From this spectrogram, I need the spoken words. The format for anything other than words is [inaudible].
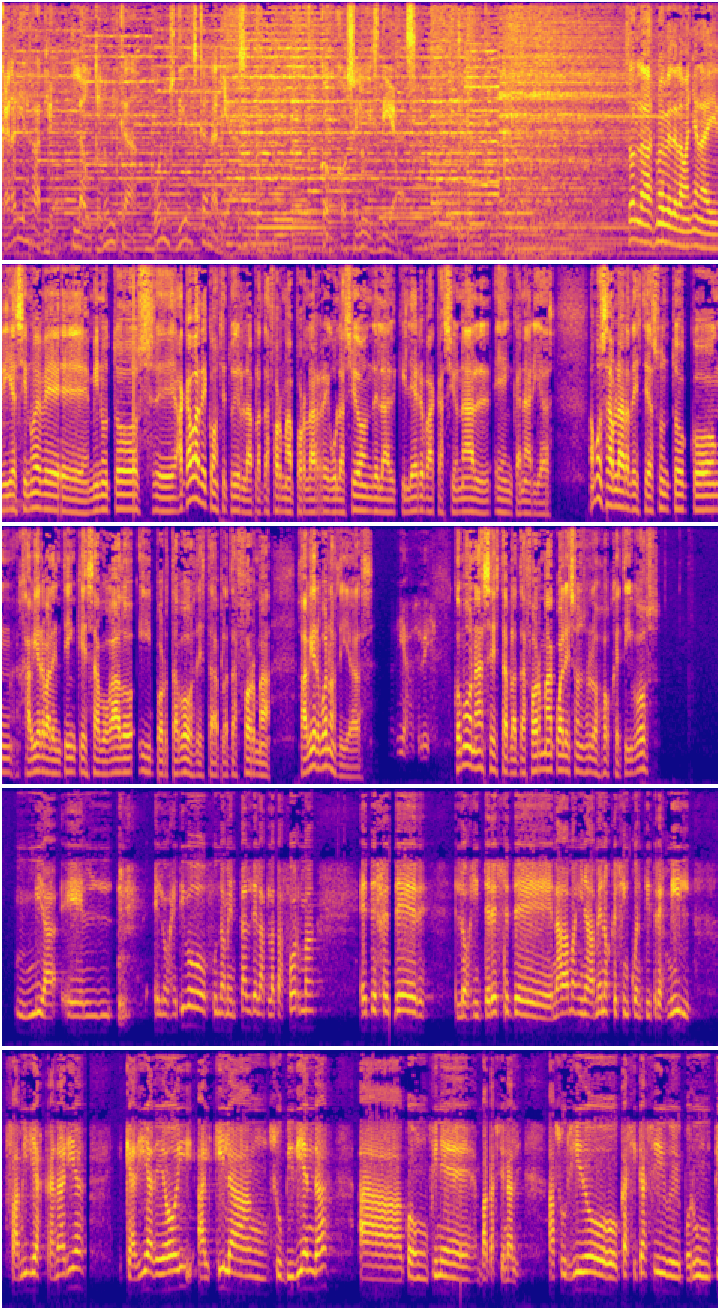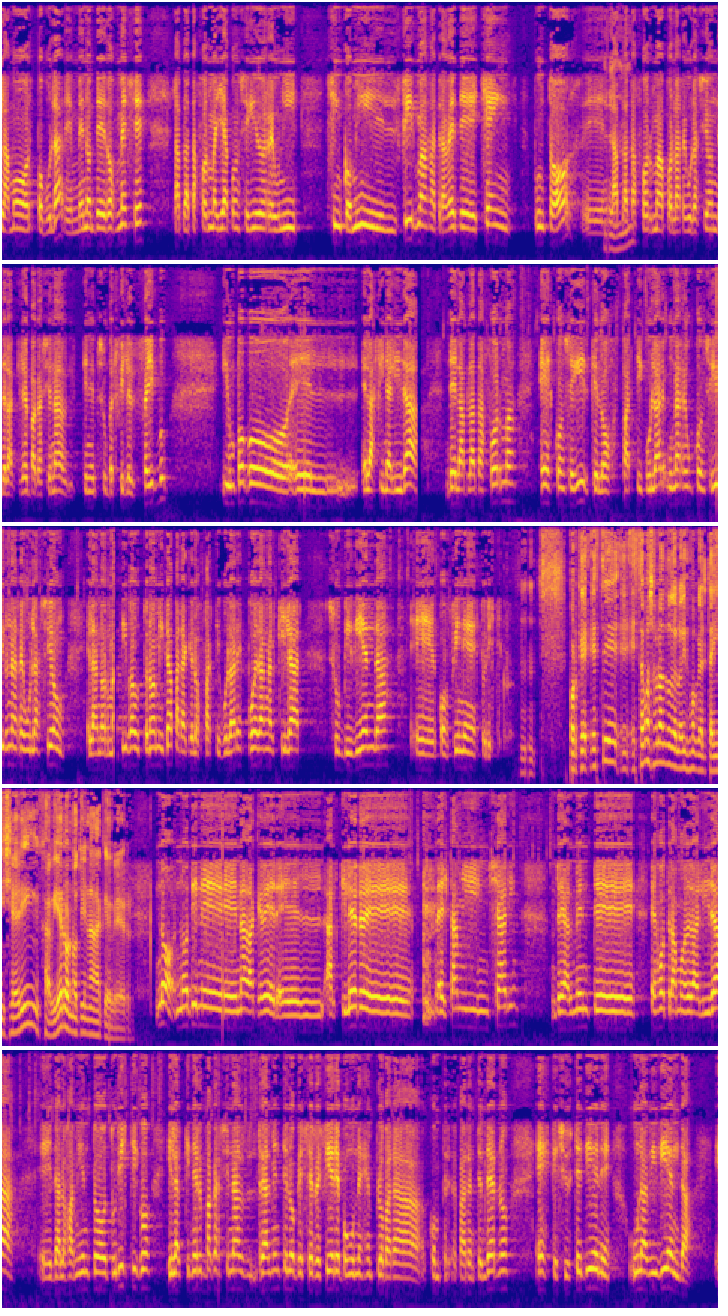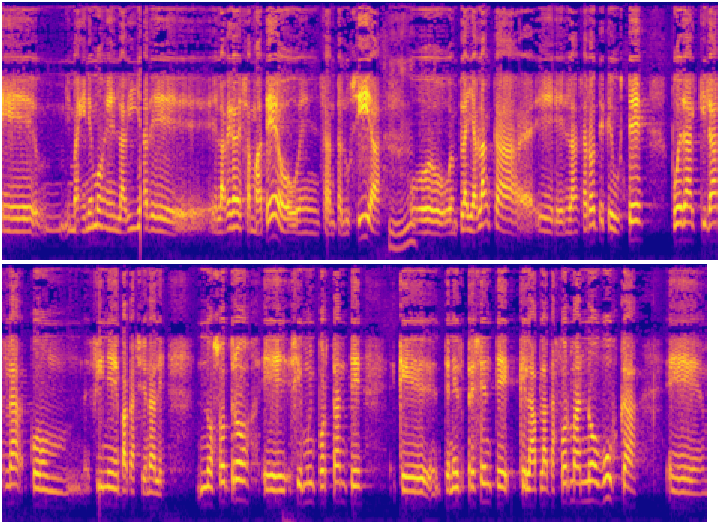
Canarias Radio, la autonómica Buenos Días Canarias. Con José Luis Díaz. Son las 9 de la mañana y 19 minutos. Eh, acaba de constituir la plataforma por la regulación del alquiler vacacional en Canarias. Vamos a hablar de este asunto con Javier Valentín, que es abogado y portavoz de esta plataforma. Javier, buenos días. Buenos días, José Luis. ¿Cómo nace esta plataforma? ¿Cuáles son los objetivos? Mira, [clears throat] el, objetivo fundamental de la plataforma es defender los intereses de nada más y nada menos que 53.000 familias canarias que a día de hoy alquilan sus viviendas a, con fines vacacionales. Ha surgido casi casi por un clamor popular. En menos de dos meses la plataforma ya ha conseguido reunir 5.000 firmas a través de Change.org, eh, la plataforma por la regulación del alquiler vacacional tiene su perfil en Facebook y un poco el, la finalidad de la plataforma es conseguir que los particulares, una, conseguir una regulación en la normativa autonómica para que los particulares puedan alquilar sus viviendas eh, con fines turísticos. Porque este, estamos hablando de lo mismo que el time sharing, Javier, o no tiene nada que ver. No, no tiene nada que ver. El alquiler, eh, [clears throat] el time sharing, realmente es otra modalidad eh, de alojamiento turístico y el alquiler vacacional realmente lo que se refiere, pongo un ejemplo para, para entendernos, es que si usted tiene una vivienda, eh, imaginemos en la villa de en la Vega de San Mateo o en Santa Lucía o, o, en Playa Blanca, eh, en Lanzarote, que usted pueda alquilarla con fines vacacionales. Nosotros eh, sí es muy importante que tener presente que la plataforma no busca eh,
